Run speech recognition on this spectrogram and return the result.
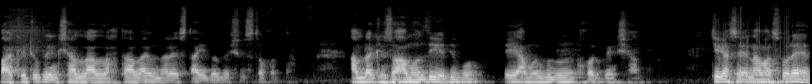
বাকিটুকু ইনশাল্লাহ আল্লাহ তালা ওনারা স্থায়ীভাবে সুস্থ করতাম। আমরা কিছু আমল দিয়ে দিব এই আমলগুলো করবে ইনশাল্লাহ ঠিক আছে নামাজ পড়েন?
